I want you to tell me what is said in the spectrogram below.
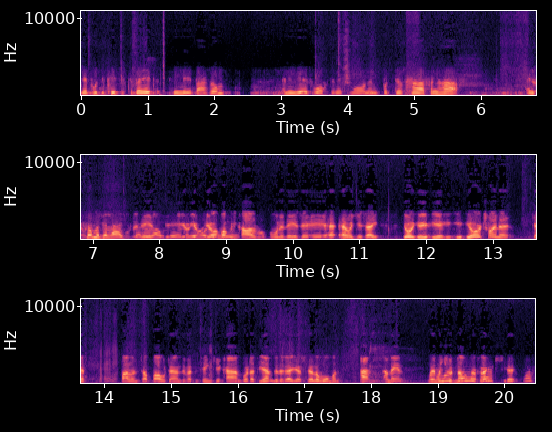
they put the kids to bed. He may bat them, and he has worked the next morning. But there's half and half. And some of the lads one of that these, are out there, you're, the you're, you're what we call one of these. Uh, how would you say? You're you, you, you're trying to get balance up both ends of it and think you can, but at the end of the day, you're still a woman. And I mean, women Well, should know their place. with Yeah. What's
